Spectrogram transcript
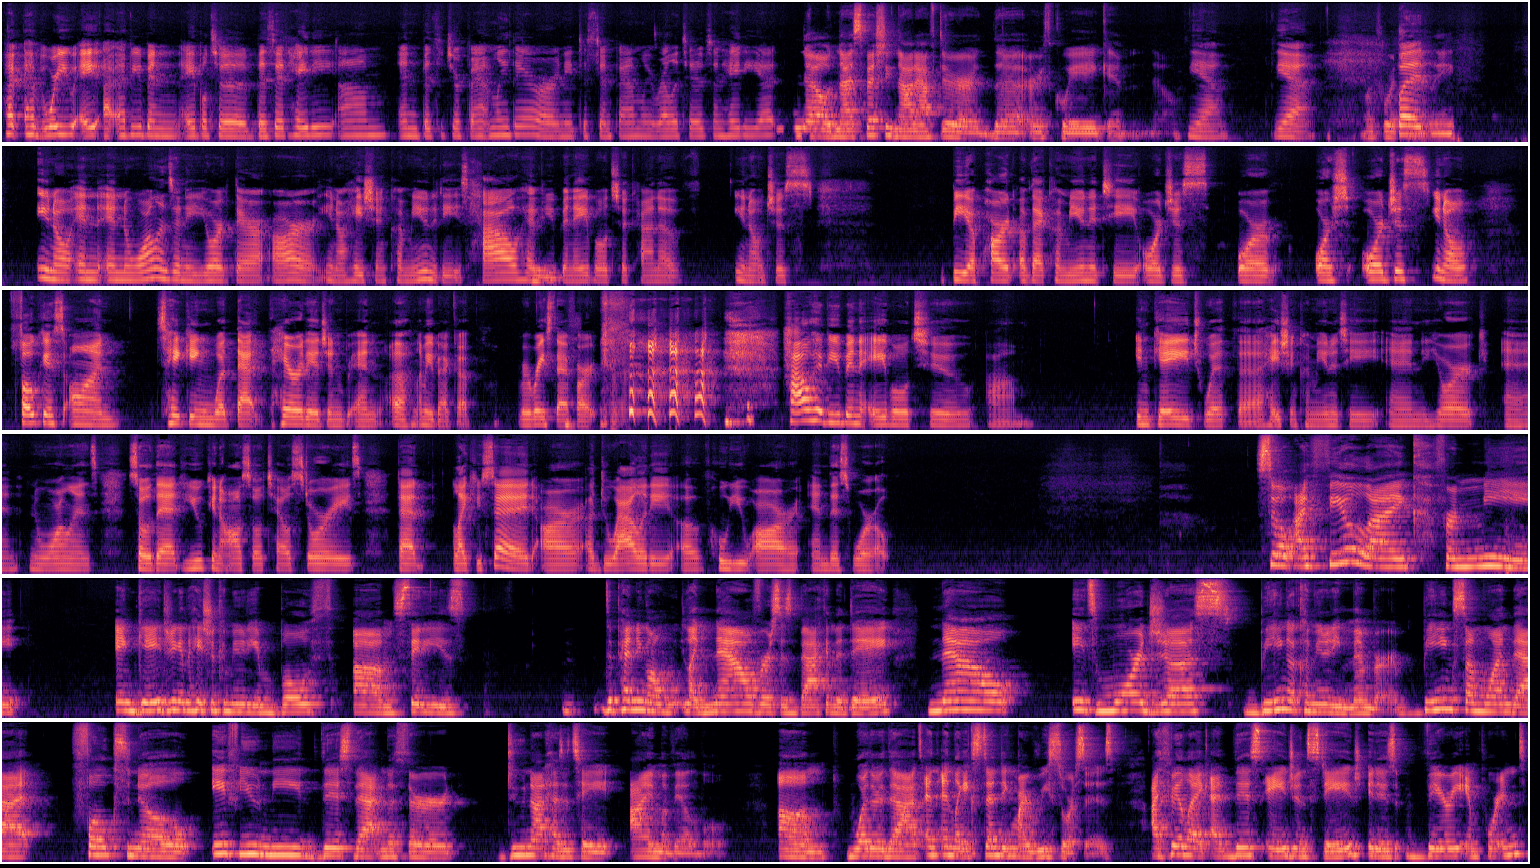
have, have were you a, have you been able to visit Haiti um, and visit your family there, or any distant family relatives in Haiti yet? No, not especially not after the earthquake, and no. Yeah, yeah. Unfortunately, but you know, in, in New Orleans and New York, there are, you know, Haitian communities. How have mm. you been able to kind of, you know, just be a part of that community or just, or, or, or just, you know, focus on taking what that heritage and, and, uh, let me back up, erase that part. How have you been able to, um, engage with the Haitian community in New York and New Orleans so that you can also tell stories that, like you said, are a duality of who you are in this world? So I feel like for me, engaging in the Haitian community in both um, cities, depending on like now versus back in the day, now it's more just being a community member, being someone that folks know if you need this, that, and the third, do not hesitate. I am available. Um, whether that's and, and like extending my resources. I feel like at this age and stage, it is very important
